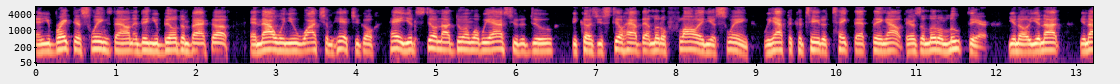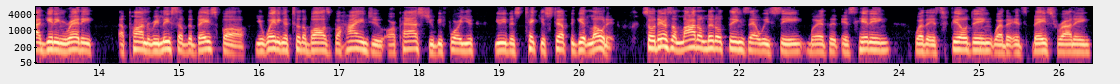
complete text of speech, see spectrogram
and you break their swings down and then you build them back up. And now when you watch them hit, you go, hey, you're still not doing what we asked you to do because you still have that little flaw in your swing. We have to continue to take that thing out. There's a little loop there. You know, you're not you're not getting ready upon release of the baseball. You're waiting until the ball's behind you or past you before you you even take your step to get loaded. So there's a lot of little things that we see, whether it's hitting, whether it's fielding, whether it's base running,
